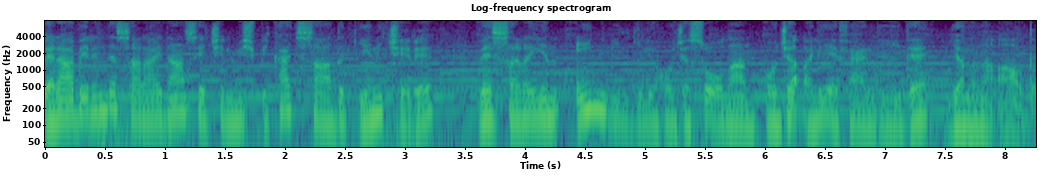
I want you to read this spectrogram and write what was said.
Beraberinde saraydan seçilmiş birkaç sadık yeniçeri ve sarayın en bilgili hocası olan Hoca Ali Efendi'yi de yanına aldı.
